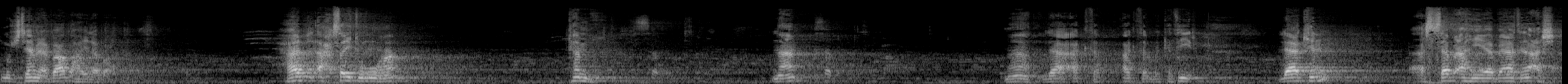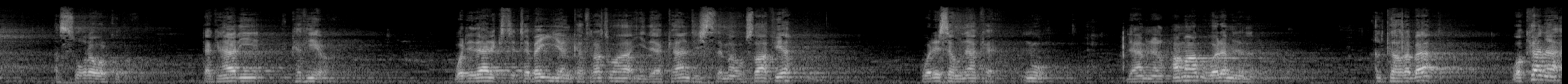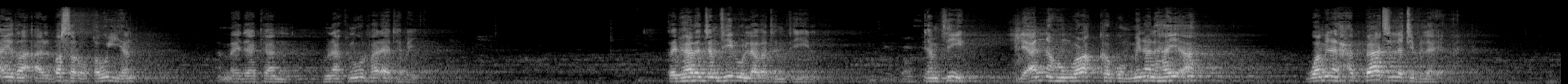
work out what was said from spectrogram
مجتمع بعضها إلى بعض. هل أحصيتموها؟ كم هي نعم. ما لا أكثر أكثر بكثير. لكن السبعة هي بنات العشر الصغرى والكبرى. لكن هذه كثيرة. ولذلك تتبين كثرتها إذا كانت السماء صافية وليس هناك نور لا من القمر ولا من الكهرباء. وكان أيضا البصر قويا أما إذا كان هناك نور فلا يتبين. طيب هذا تمثيل ولا غير تمثيل؟ تمثيل لأنه مركب من الهيئة ومن الحبات التي في الهيئة.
